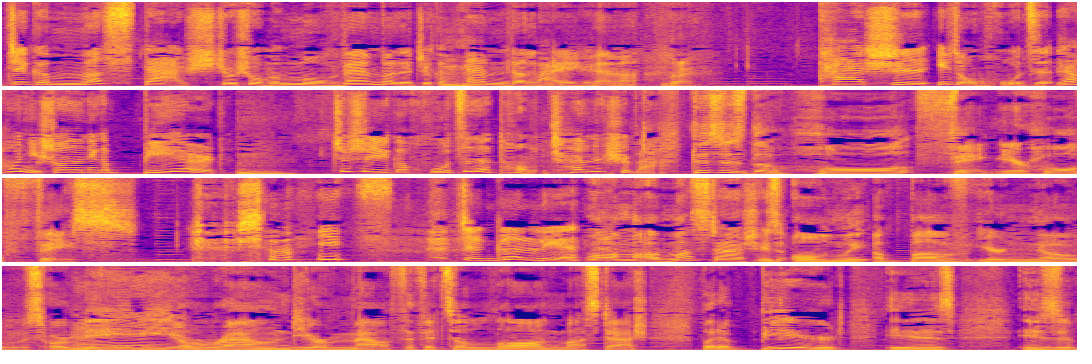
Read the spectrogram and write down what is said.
这个 mustache 就是我们 Movember 的这个 M 的来源了。 Right. 它是一种胡子，然后你说的那个 beard，嗯，就是一个胡子的统称是吧？ This is the whole thing, your whole face. 什么意思？ 整个脸 Well, a, mu- a mustache is only above your nose or maybe around your mouth if it's a long mustache. But a beard is is a,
